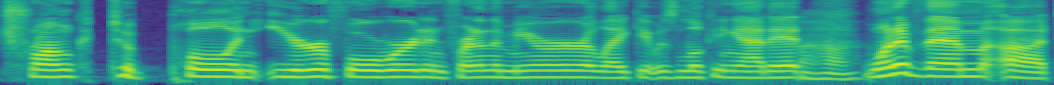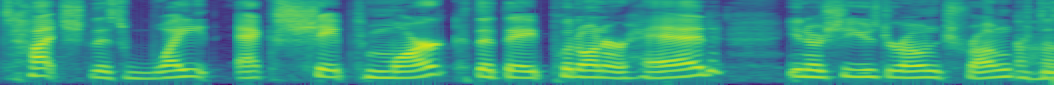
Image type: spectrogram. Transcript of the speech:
trunk to pull an ear forward in front of the mirror like it was looking at it. Uh-huh. One of them uh, touched this white X shaped mark that they put on her head. You know, she used her own trunk uh-huh. to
